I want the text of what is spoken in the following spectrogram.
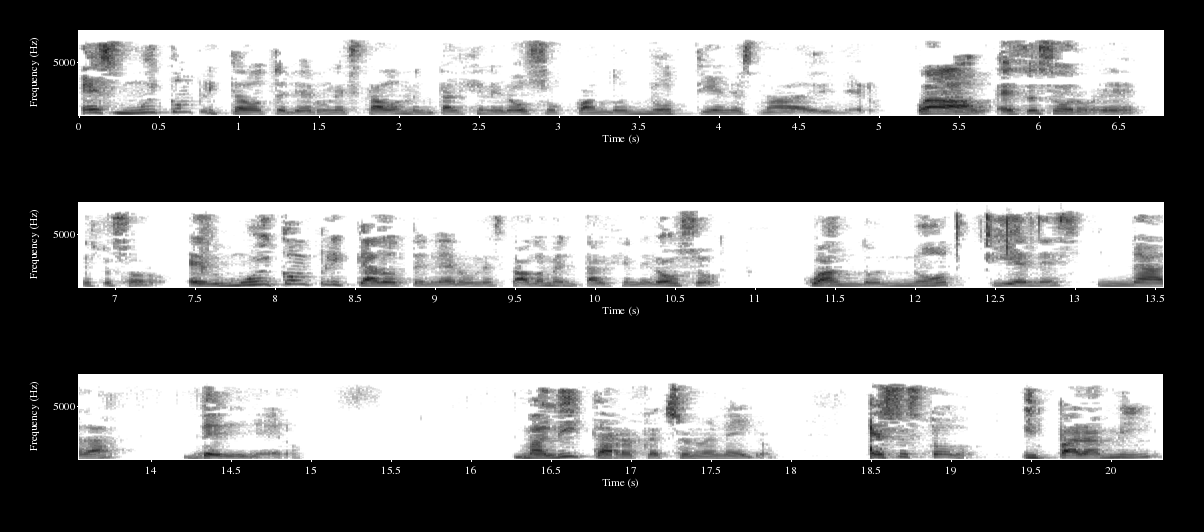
Es muy complicado tener un estado mental generoso cuando no tienes nada de dinero. Wow, esto es oro, ¿eh? Esto es oro. Es muy complicado tener un estado mental generoso cuando no tienes nada de dinero. Malika reflexionó en ello. Eso es todo. Y para mí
